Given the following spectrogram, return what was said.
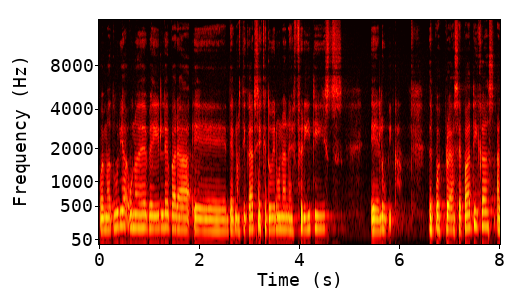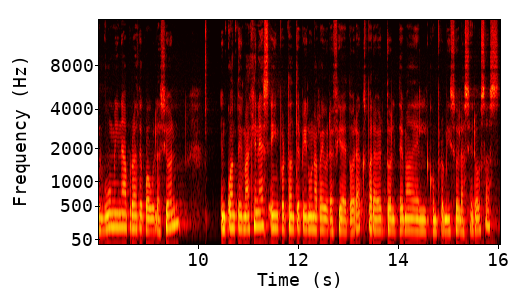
o hematuria, uno debe pedirle para eh, diagnosticar si es que tuviera una nefritis eh, lúpica. Después pruebas hepáticas, albúmina, pruebas de coagulación, en cuanto a imágenes, es importante pedir una radiografía de tórax para ver todo el tema del compromiso de las serosas,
